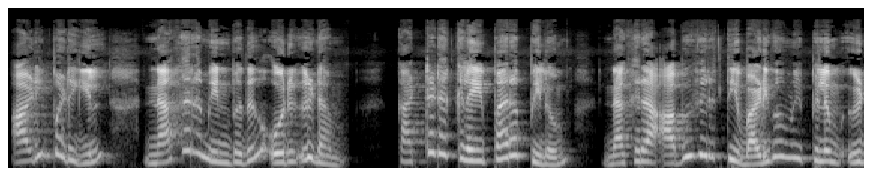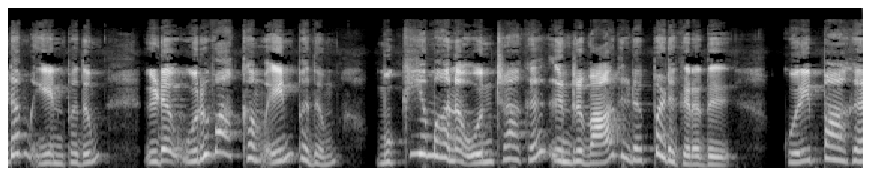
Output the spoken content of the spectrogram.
அடிப்படையில் நகரம் என்பது ஒரு இடம். கட்டடக்கலை பரப்பிலும் நகர அபிவிருத்தி வடிவமைப்பிலும் இடம் என்பதும் இட உருவாக்கம் என்பதும் முக்கியமான ஒன்றாக இன்று வாதிடப்படுகிறது. குறிப்பாக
